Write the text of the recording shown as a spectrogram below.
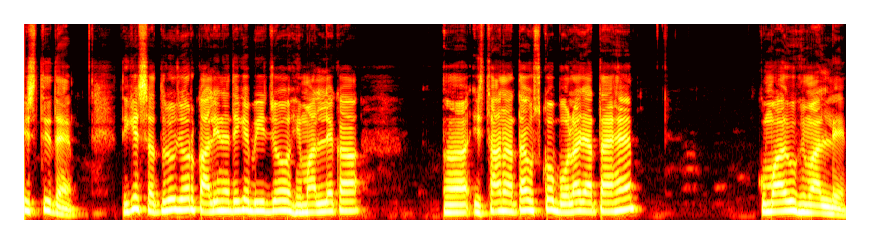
स्थित है? देखिए सतलुज और काली नदी के बीच जो हिमालय का स्थान आता है, उसको बोला जाता है कुमायू हिमालय।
